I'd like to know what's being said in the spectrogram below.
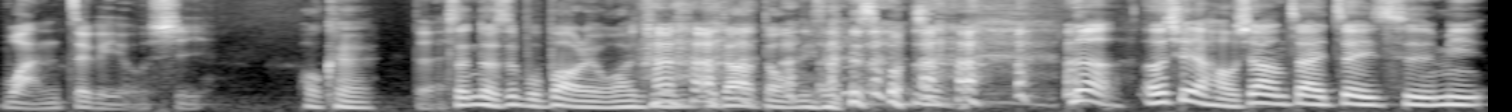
玩这个游戏。OK，对，真的是不爆雷，我完全不大懂你在说什么。那而且好像在这一次密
